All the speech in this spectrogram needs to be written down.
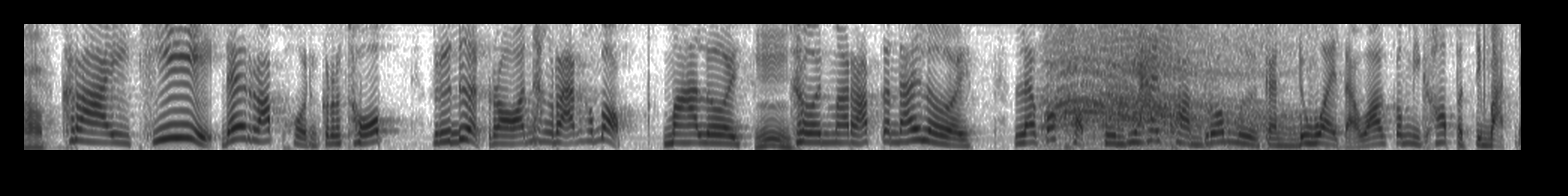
ครับใครที่ได้รับผลกระทบ หรือเดือดร้อนทางร้านเขาบอกมาเลยอืมเชิญมารับกันได้เลยแล้วก็ขอบคุณที่ให้ความร่วมมือกันด้วย แต่ว่าก็มีข้อปฏิบัติเ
